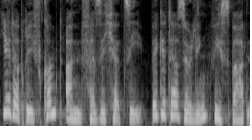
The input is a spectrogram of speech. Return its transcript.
Jeder Brief kommt an, versichert sie. Birgitta Söhling, Wiesbaden.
